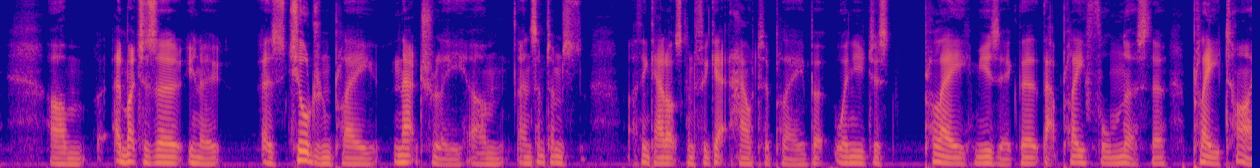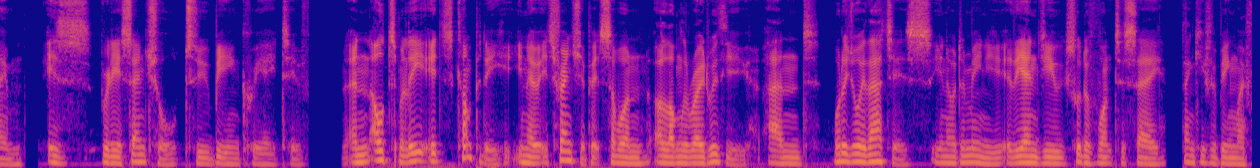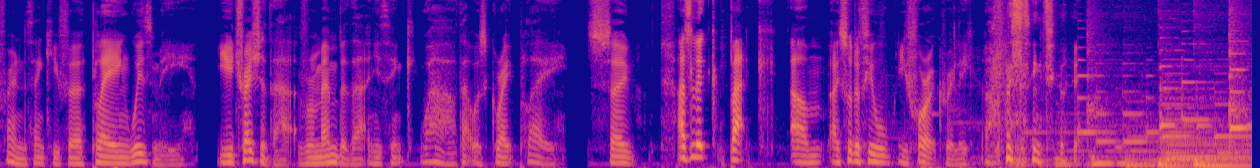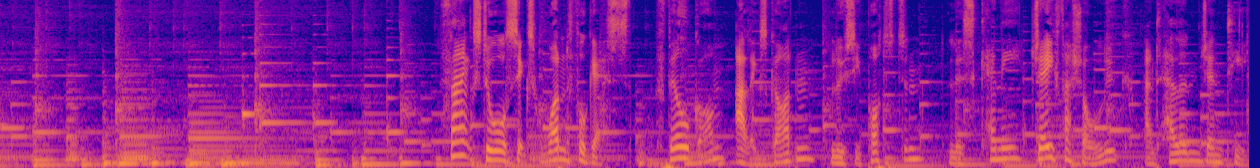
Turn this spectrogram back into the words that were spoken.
um, much as a you know as children play naturally, um, and sometimes I think adults can forget how to play. But when you just play music, the, that playfulness, the play time, is really essential to being creative. And ultimately, it's company. You know, it's friendship. It's someone along the road with you, and what a joy that is. You know what I mean? You, at the end, you sort of want to say, "Thank you for being my friend. Thank you for playing with me." You treasure that, remember that, and you think, "Wow, that was great play." So as I look back, um, I sort of feel euphoric, really, listening to it. Thanks to all six wonderful guests Phil Gom, Alex Garden, Lucy Potterton, Liz Kenny, Jay Fashol Luke, and Helen Gentili.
